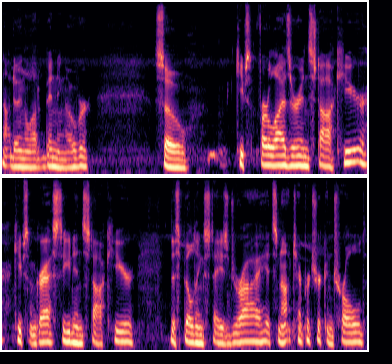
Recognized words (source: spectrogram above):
Not doing a lot of bending over. So keep some fertilizer in stock here, keep some grass seed in stock here, this building stays dry. It's not temperature controlled,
